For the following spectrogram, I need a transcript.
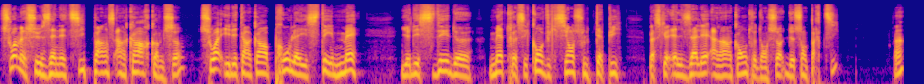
Soit M. Zanetti pense encore comme ça, soit il est encore pro-laïcité, mais il a décidé de mettre ses convictions sous le tapis parce qu'elles allaient à l'encontre de son parti. Hein?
